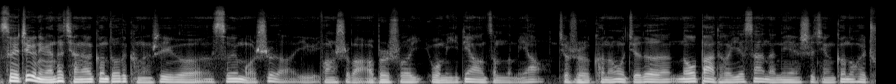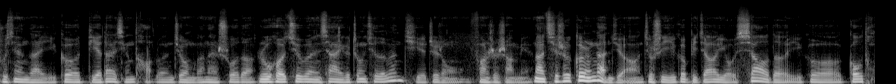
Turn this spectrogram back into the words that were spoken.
所以这个里面它强调更多的可能是一个思维模式的一个方式吧，而不是说我们一定要怎么怎么样。就是可能我觉得 no but 和 yes and 那件事情更多会出现在一个迭代型讨论，就我们刚才说的如何去问下一个正确的问题这种方式上面。那其实个人感觉啊，就是一个比较有效的一个沟通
